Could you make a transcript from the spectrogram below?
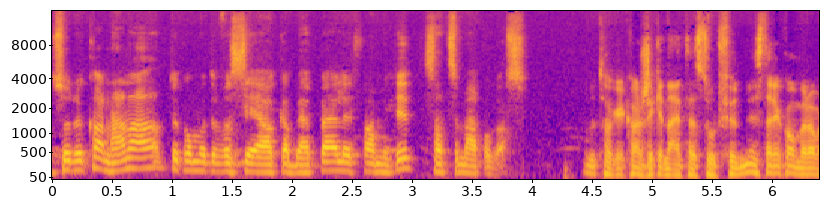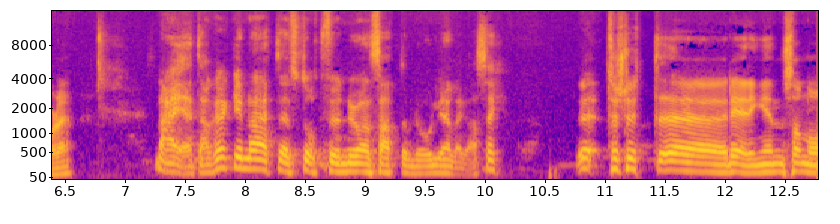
Så det kan hende at du kommer til å få se Aker BP litt frem i tid satse mer på gass. Du takker kanskje ikke nei til et stort funn hvis dere kommer over det? Nei, jeg takker ikke nei til et stort funn uansett om det er olje eller gass. Jeg. Eh, til slutt, eh, Regjeringen som nå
